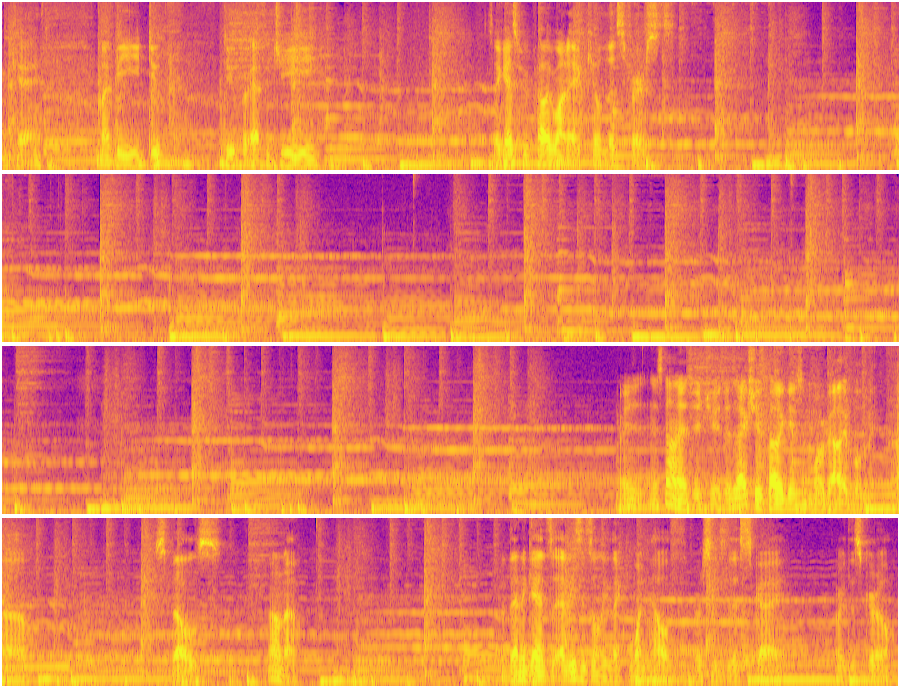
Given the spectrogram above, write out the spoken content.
Okay. Might be dupe. Dupe or effigy. So I guess we probably want to kill this first. It's not necessarily true. This actually probably gives him more valuable uh, spells. Don't know. But then again, at least it's only like one health versus this guy or this girl.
